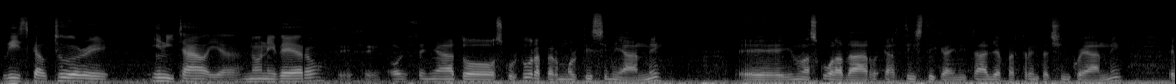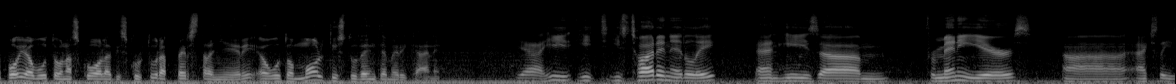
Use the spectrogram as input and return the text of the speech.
gli scultori in Italia, non è vero? Sì, sì. Ho insegnato scultura per moltissimi anni in una scuola artistica in Italia per 35 anni e poi ho avuto una scuola di scultura per stranieri e ho avuto molti studenti americani. Yeah, he, he, he's taught in Italy and he's, um, for many years, uh, actually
